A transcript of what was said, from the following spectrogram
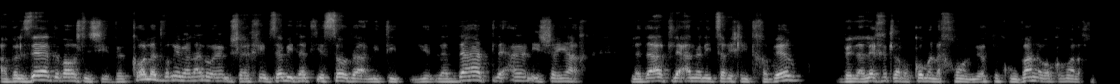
אבל זה הדבר השלישי, וכל הדברים הללו הם שייכים, זה מידת יסוד האמיתית, לדעת לאן אני שייך, לדעת לאן אני צריך להתחבר, וללכת למקום הנכון, להיות מכוון למקום הנכון.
